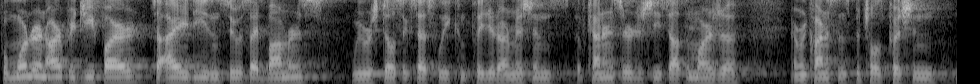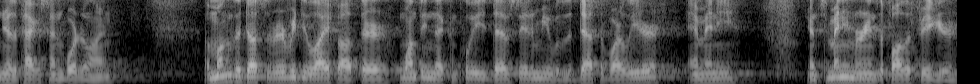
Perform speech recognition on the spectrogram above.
From mortar and RPG fire to IEDs and suicide bombers, we were still successfully completed our missions of counterinsurgency south of Marja and reconnaissance patrols pushing near the Pakistan borderline. Among the dust of everyday life out there, one thing that completely devastated me was the death of our leader and many, and to many Marines, a father figure,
